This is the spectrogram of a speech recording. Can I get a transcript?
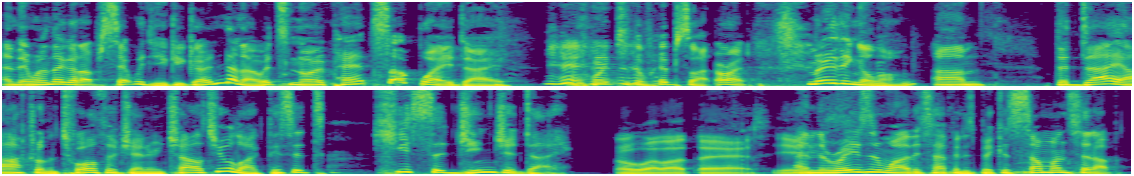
and then when they got upset with you, you could go, "No, no, it's no pants Subway Day." And point to the website. All right, moving along. Um, the day after, on the twelfth of January, Charles, you'll like this. It's Kiss a Ginger Day, Oh, I like that. Yeah. and the reason why this happened is because someone set up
